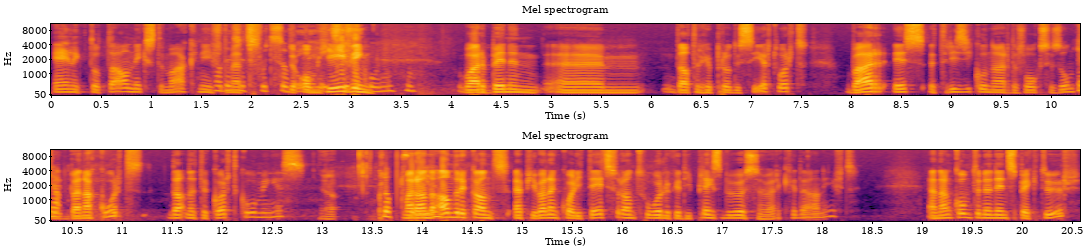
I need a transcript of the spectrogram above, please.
eigenlijk totaal niks te maken heeft met de omgeving hè? waarbinnen ehm, dat er geproduceerd wordt, waar is het risico naar de volksgezondheid? Ja. Ik ben akkoord dat het een tekortkoming is, Klopt. maar aan de andere kant heb je wel een kwaliteitsverantwoordelijke die plichtsbewust zijn werk gedaan heeft. En dan komt er een inspecteur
